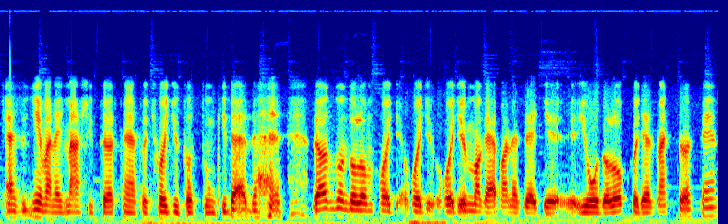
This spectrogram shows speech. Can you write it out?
Ez nyilván egy másik történet, hogy hogy jutottunk ide, de, de azt gondolom, hogy, hogy, hogy önmagában ez egy jó dolog, hogy ez megtörtént.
